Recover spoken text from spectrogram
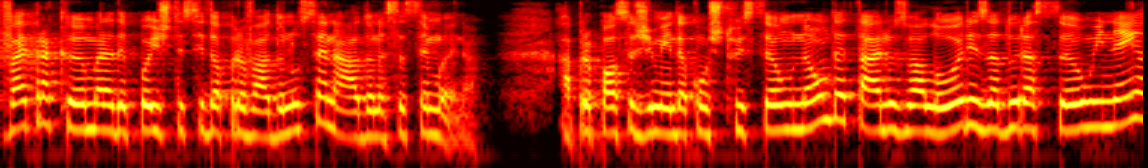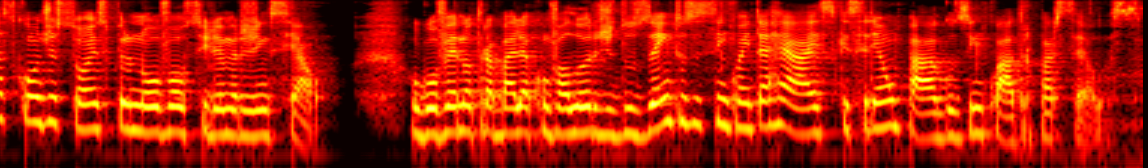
vai para a Câmara depois de ter sido aprovado no Senado nessa semana. A proposta de emenda à Constituição não detalha os valores, a duração e nem as condições para o novo auxílio emergencial. O governo trabalha com valor de 250 reais, que seriam pagos em quatro parcelas.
